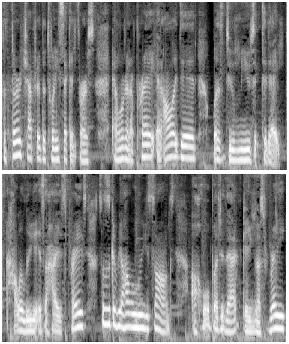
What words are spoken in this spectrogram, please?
the third chapter, the 22nd verse. And we're going to pray. And all I did was do music today. Hallelujah is the highest praise. So this is going to be a hallelujah songs, a whole bunch of that getting us ready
